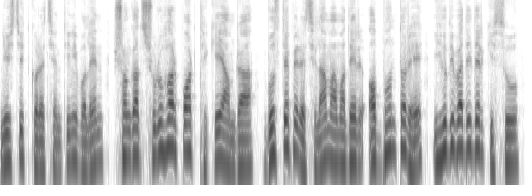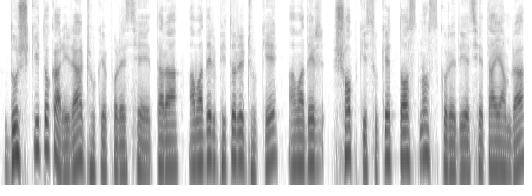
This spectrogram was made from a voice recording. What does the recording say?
নিশ্চিত করেছেন। তিনি বলেন, সংঘাত শুরু হওয়ার পর থেকে আমরা বুঝতে পেরেছিলাম আমাদের অভ্যন্তরে ইহুদিবাদীদের কিছু দুষ্কৃতকারীরা ঢুকে পড়েছে। তারা আমাদের ভিতরে ঢুকে আমাদের সব কিছুকে তছনছ করে দিয়েছে। তাই আমরা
